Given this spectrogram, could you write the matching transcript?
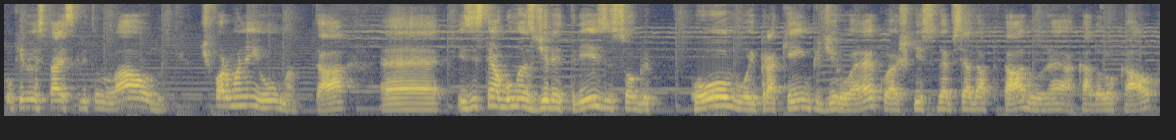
ou que não está escrito no laudo? De forma nenhuma, tá? É, existem algumas diretrizes sobre como e para quem pedir o eco, acho que isso deve ser adaptado né, a cada local.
